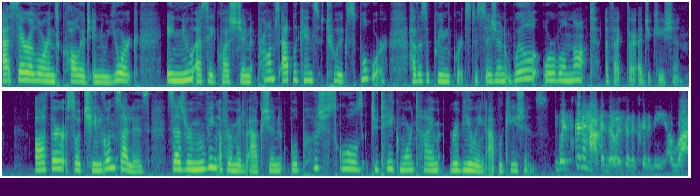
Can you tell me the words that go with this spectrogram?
At Sarah Lawrence College in New York, a new essay question prompts applicants to explore how the Supreme Court's decision will or will not affect their education. Author Xochitl Gonzalez says removing affirmative action will push schools to take more time reviewing applications. Going to happen, though, is that it's going to be a lot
